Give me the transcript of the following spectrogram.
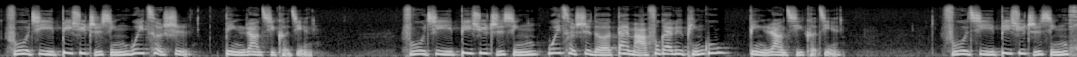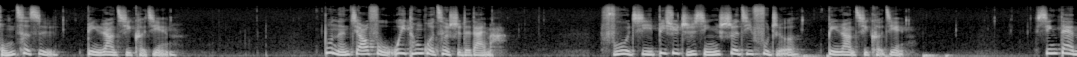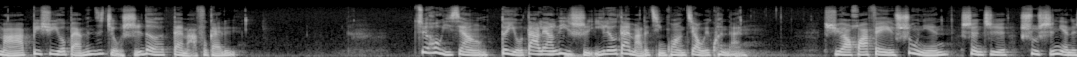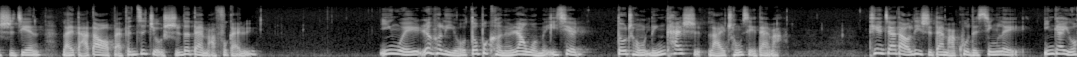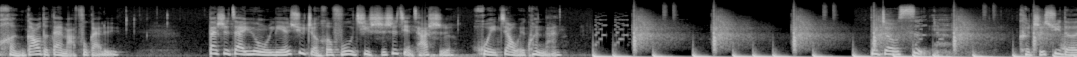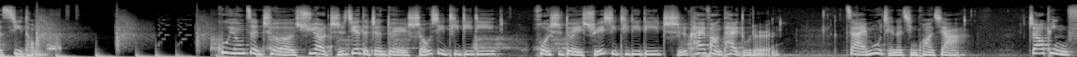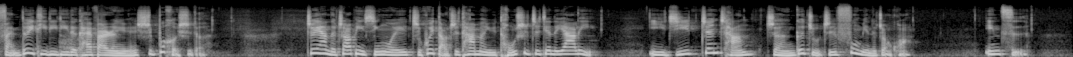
服务器必须执行微测试，并让其可见；服务器必须执行微测试的代码覆盖率评估，并让其可见。服务器必须执行红测试，并让其可见。不能交付未通过测试的代码。服务器必须执行设计负责，并让其可见。新代码必须有百分之九十的代码覆盖率。最后一项对有大量历史遗留代码的情况较为困难，需要花费数年甚至数十年的时间来达到百分之九十的代码覆盖率。因为任何理由都不可能让我们一切都从零开始来重写代码。添加到历史代码库的新类应该有很高的代码覆盖率，但是在用连续整合服务器实施检查时会较为困难。步骤四：可持续的系统雇佣政策需要直接的针对熟悉 TDD 或是对学习 TDD 持开放态度的人。在目前的情况下。招聘反对 TDD 的开发人员是不合适的。这样的招聘行为只会导致他们与同事之间的压力，以及增强整个组织负面的状况。因此，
